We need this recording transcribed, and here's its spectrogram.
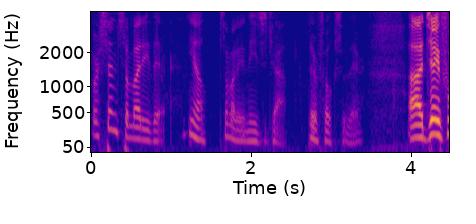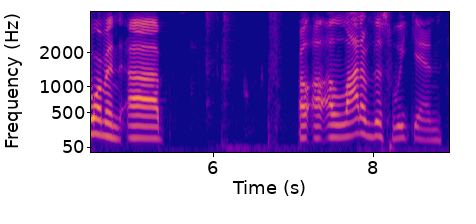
or send somebody there. You know, somebody that needs a job. Their folks are there. Uh, Jay Foreman, uh, a, a lot of this weekend –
